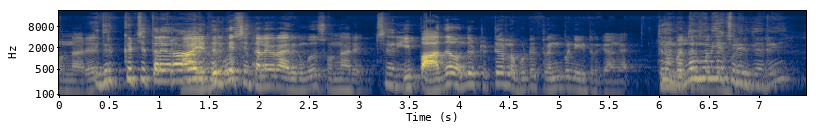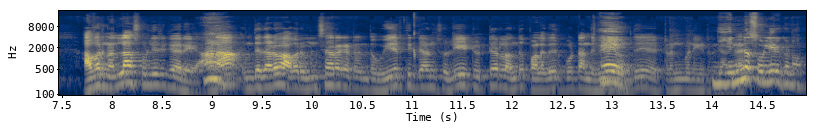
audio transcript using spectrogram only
சொன்னாரு. எதிர்க்கட்சி தலைவராக எதிர்கட்சி தலைவரா இருக்கும்போது சொன்னாரு. சரி. இப்ப அதை வந்து ட்விட்டர்ல போட்டு ட்ரெண்ட் பண்ணிக்கிட்டு இருக்காங்க. திரும்ப நல்ல நிலையே சொல்லியிருக்காரு. அவர் நல்லா சொல்லியிருக்காரு. ஆனா இந்த தடவை அவர் மின்சார கட்டணத்தை உயர்த்திட்டான்னு சொல்லி ட்விட்டர்ல வந்து பல பேர் போட்டு அந்த வீடியோ வந்து ட்ரெண்ட் பண்ணிக்கிட்டு நீ இருக்காங்க. என்ன சொல்லியிருக்கணும்?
